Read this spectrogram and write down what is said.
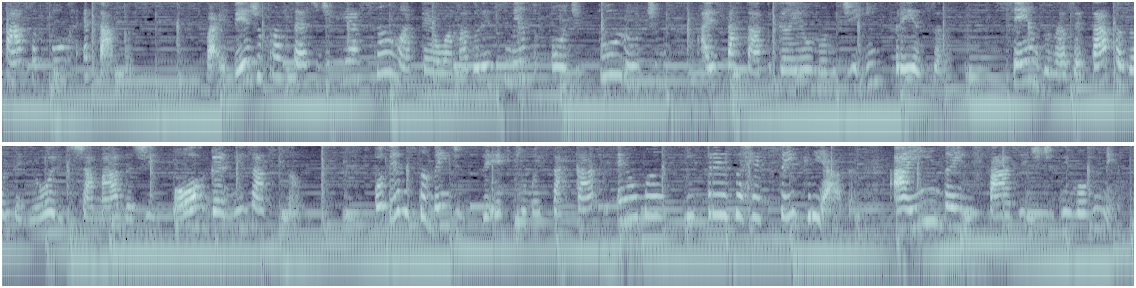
passa por etapas. Vai desde o processo de criação até o amadurecimento, onde, por último, a startup ganha o nome de empresa, sendo nas etapas anteriores chamada de organização. Podemos também dizer que uma startup é uma empresa recém-criada, ainda em fase de desenvolvimento,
